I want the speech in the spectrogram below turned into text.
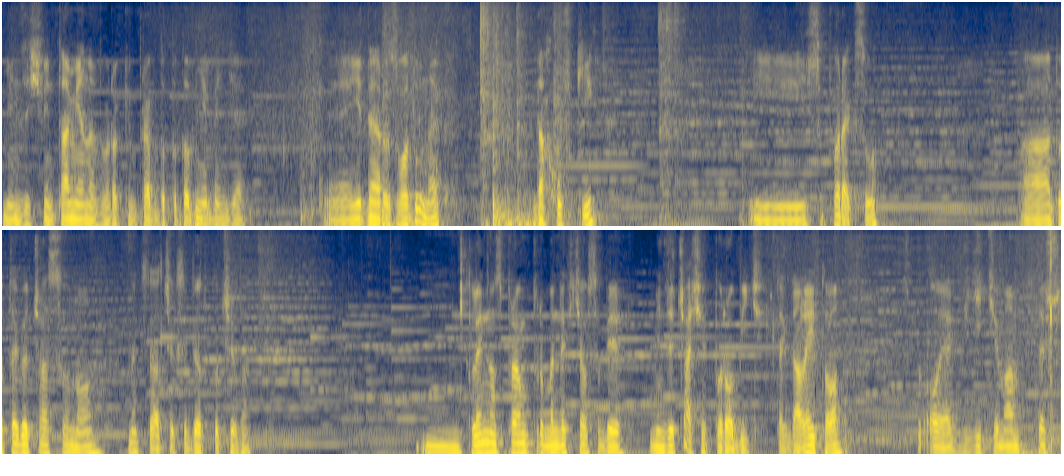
Między świętami a Nowym Rokiem prawdopodobnie będzie e, jeden rozładunek dachówki i Suporexu. A do tego czasu, no, Meclaczek sobie odpoczywa. Mm, Kolejną sprawą, którą będę chciał sobie w międzyczasie porobić i tak dalej, to o, jak widzicie, mam też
